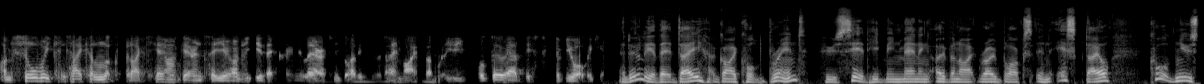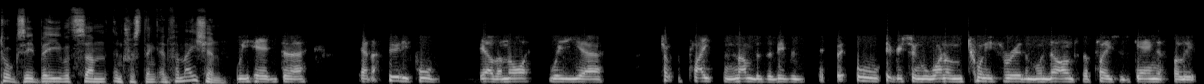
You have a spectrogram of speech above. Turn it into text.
I'm sure we can take a look, but I cannot guarantee you I'll get you that granularity by the end of the day, Mike. But we will do our best to give you what we can. And earlier that day, a guy called Brent, who said he'd been manning overnight roadblocks in Eskdale, called News Talk ZB with some interesting information. We had uh, a 34 the other night. We uh, took the plates and numbers of every all, every single one of them. 23 of them were known to the police as gang affiliates.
